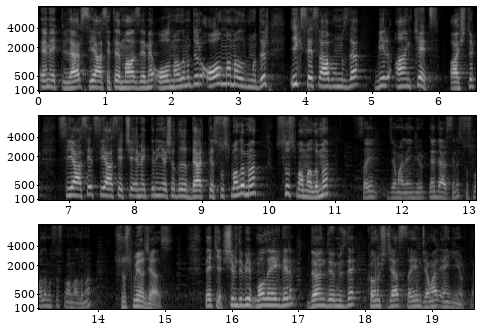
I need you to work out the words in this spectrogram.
Emekliler siyasete malzeme olmalı mıdır, olmamalı mıdır? X hesabımızda bir anket açtık. Siyaset siyasetçi emeklinin yaşadığı dertte susmalı mı, susmamalı mı? Sayın Cemal Engin ne dersiniz? Susmalı mı, susmamalı mı? Susmayacağız. Peki şimdi bir molaya gidelim. Döndüğümüzde konuşacağız Sayın Cemal Engin Yurt'la.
